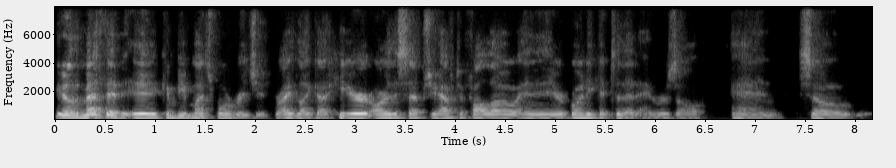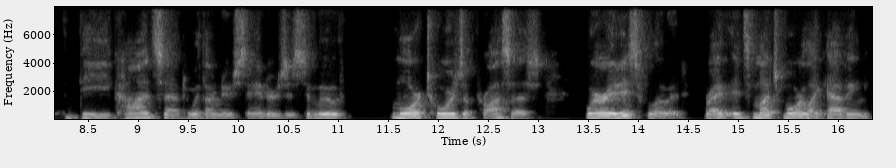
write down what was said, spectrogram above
You know, the method it can be much more rigid, right? Like a, here are the steps you have to follow, and you're going to get to that end result. And so the concept with our new standards is to move more towards a process where it is fluid, right? It's much more like having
